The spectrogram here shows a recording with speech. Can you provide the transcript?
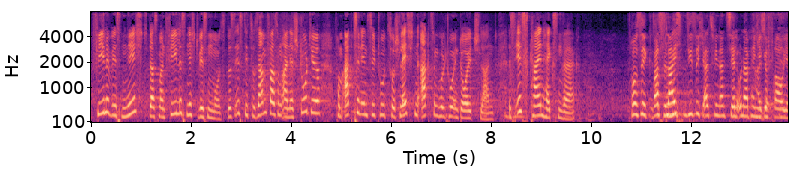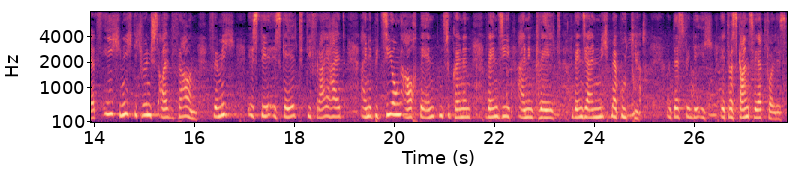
Viele wissen nicht, dass man vieles nicht wissen muss. Das ist die Zusammenfassung einer Studie vom Aktieninstitut zur schlechten Aktienkultur in Deutschland. Es ist kein Hexenwerk. Frau Sick, was leisten Sie sich als finanziell unabhängige also, Frau jetzt? Ich nicht, ich wünsche es allen Frauen. Für mich ist, die, ist Geld die Freiheit, eine Beziehung auch beenden zu können, wenn sie einen quält, wenn sie einen nicht mehr gut tut. Und das finde ich etwas ganz Wertvolles.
